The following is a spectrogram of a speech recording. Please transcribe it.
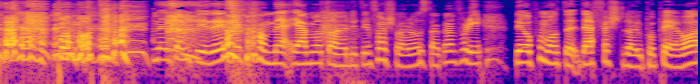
På en måte. Men samtidig så kan jeg Jeg må ta det litt i forsvaret hos stakkar, fordi det måte Det er første dag på PH.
